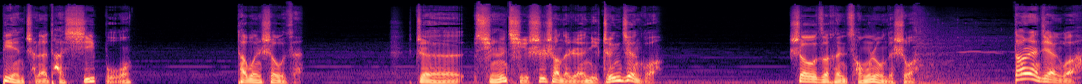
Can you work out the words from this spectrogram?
变成了他西伯。他问瘦子：“这寻人启事上的人，你真见过？”瘦子很从容地说：“当然见过，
